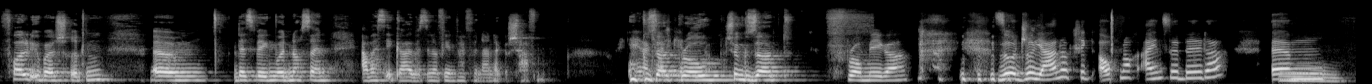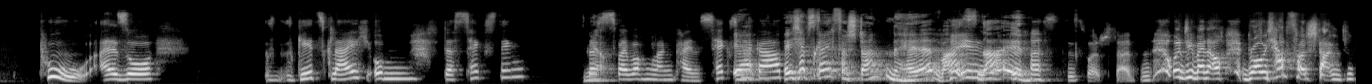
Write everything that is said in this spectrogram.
voll überschritten. Ähm, deswegen wird noch sein, aber ist egal, wir sind auf jeden Fall füreinander geschaffen. Ja, Gut gesagt, klar, ich Bro, schön gesagt. Bro, mega. so, Giuliano kriegt auch noch Einzelbilder. Ähm, Mm. Puh, also geht's gleich um das Sexting, dass Ja. es zwei Wochen lang keinen Sex Ja. mehr gab. Ich hab's gar nicht verstanden. Hä? Was? Nein. Du hast es verstanden. Und die meinen auch, Bro, ich hab's verstanden.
